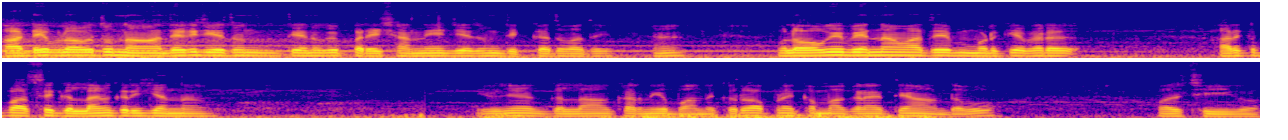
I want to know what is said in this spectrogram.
ਸਾਡੇ ਵਲੌਗ ਤੂੰ ਨਾ ਦੇਖ ਜੇ ਤੈਨੂੰ ਤੈਨੂੰ ਕੋਈ ਪਰੇਸ਼ਾਨੀ ਹੈ ਜੇ ਤੈਨੂੰ ਦਿੱਕਤ ਵਾ ਤੇ ਹੈ? ਵਲੌਗ ਹੀ ਵੇਖਣਾ ਵਾ ਤੇ ਮੁੜ ਕੇ ਫਿਰ ਹਰ ਇੱਕ ਪਾਸੇ ਗੱਲਾਂ ਵੀ ਕਰੀ ਜਾਂਦਾ ਇਹੋ ਜਿਹੀਆਂ ਗੱਲਾਂ ਕਰਨੀਆਂ ਬੰਦ ਕਰੋ, ਆਪਣੇ ਕੰਮਾਂ ਕਰਾਂ ਧਿਆਨ ਦਿਵੋ। ਬਸ ਠੀਕ ਹੋ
